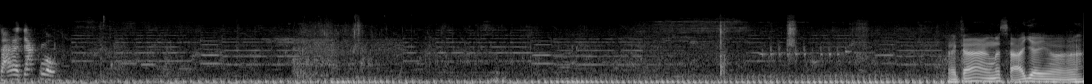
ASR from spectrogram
Xả ra chắc luôn Tại cá ăn nó xả dây mà.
